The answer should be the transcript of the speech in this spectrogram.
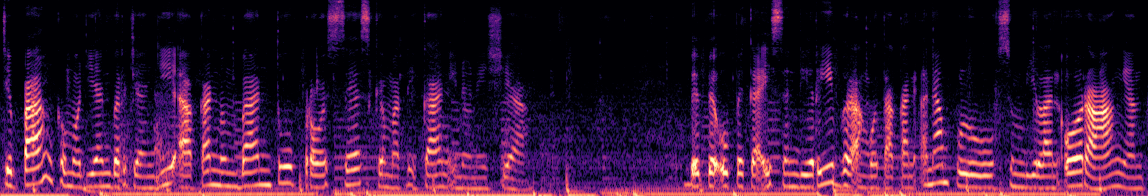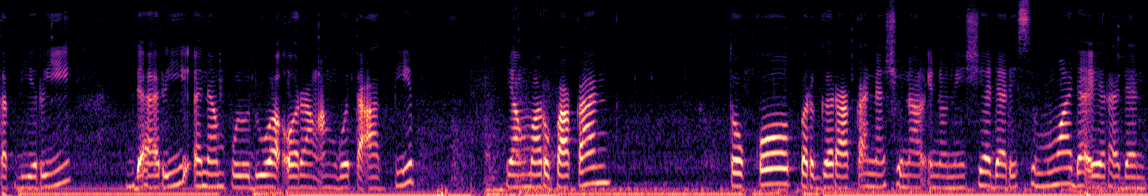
Jepang kemudian berjanji akan membantu proses kemerdekaan Indonesia. BPUPKI sendiri beranggotakan 69 orang yang terdiri dari 62 orang anggota aktif yang merupakan tokoh pergerakan nasional Indonesia dari semua daerah dan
